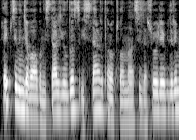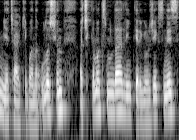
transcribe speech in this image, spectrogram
hepsinin cevabını ister yıldız, ister tarot falından size söyleyebilirim. Yeter ki bana ulaşın. Açıklama kısmında linkleri göreceksiniz.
